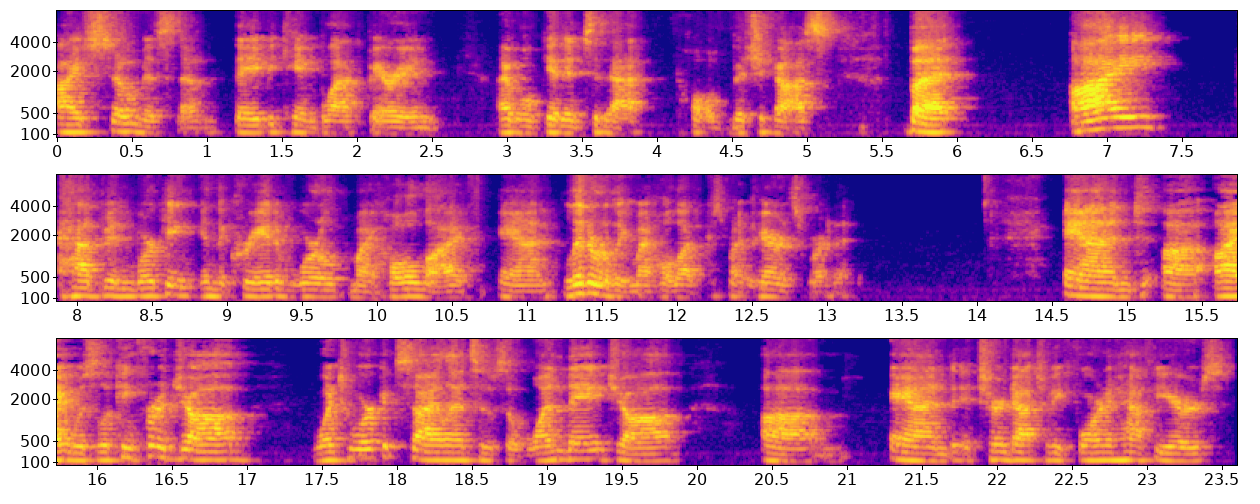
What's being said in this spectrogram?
I so miss them. They became Blackberry, and I won't get into that whole Michigas. But I had been working in the creative world my whole life, and literally my whole life because my parents were in it and uh, I was looking for a job. Went to work at Cylance. It was a one day job, um, and it turned out to be four and a half years.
